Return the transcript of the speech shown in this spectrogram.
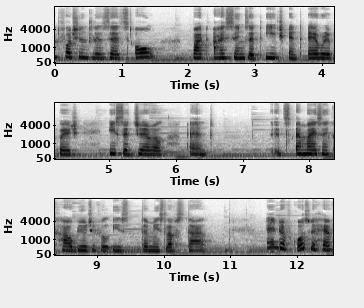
Unfortunately that's all, but I think that each and every page is a jewel and it's amazing how beautiful is Tomislav style. And of course we have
